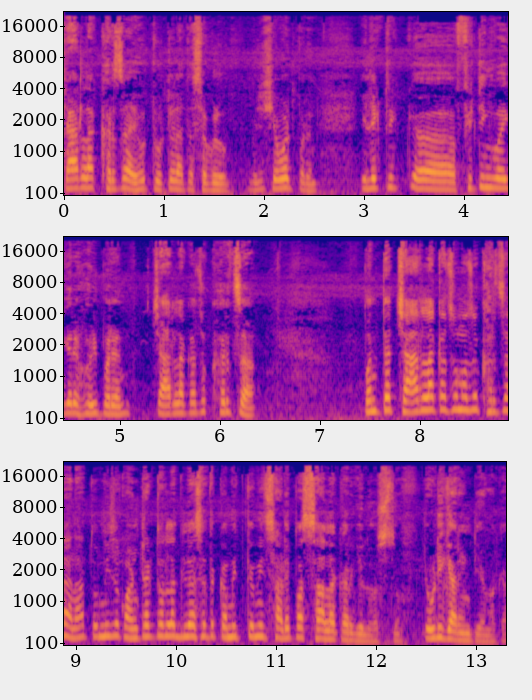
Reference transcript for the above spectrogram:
चार लाख खर्च आहे हो टोटल आता सगळं. म्हणजे शेवटपर्यंत. इलेक्ट्रिक फिटिंग वगैरे होईपर्यंत चार लाखाचा खर्च. आहे. पण त्या चार लाखाचा माझा खर्च आहे ना तो मी जर कॉन्ट्रॅक्टरला दिला असता तर कमीत कमी साडेपाच सहा लाखावर गेलो असतो. एवढी गॅरंटी आहे माका.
